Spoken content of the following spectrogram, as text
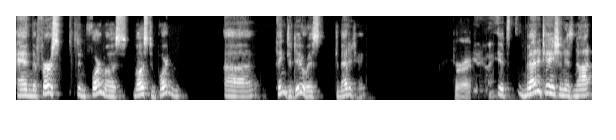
And the first and foremost, most important uh, thing to do is to meditate. Right. It's meditation is not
